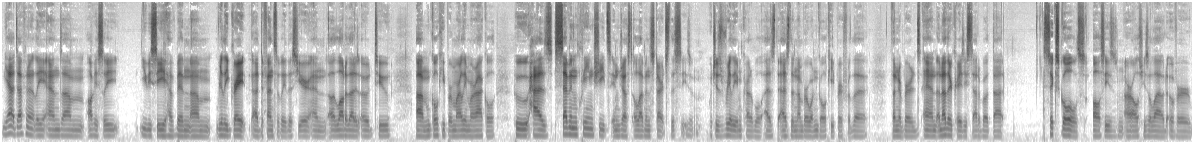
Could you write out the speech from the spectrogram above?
Yeah, definitely, and um, obviously UBC have been um, really great uh, defensively this year, and a lot of that is owed to um, goalkeeper Marley Miracle, who has seven clean sheets in just 11 starts this season, which is really incredible as the, as the number one goalkeeper for the Thunderbirds. And another crazy stat about that: six goals all season are all she's allowed over,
